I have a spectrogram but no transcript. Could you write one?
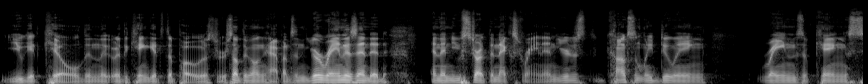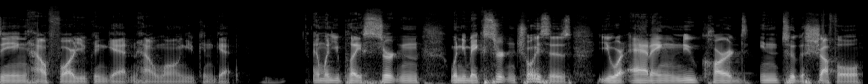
you get killed and the, or the king gets deposed or something along happens and your reign is ended and then you start the next reign. And you're just constantly doing reigns of kings seeing how far you can get and how long you can get and when you play certain when you make certain choices you are adding new cards into the shuffle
